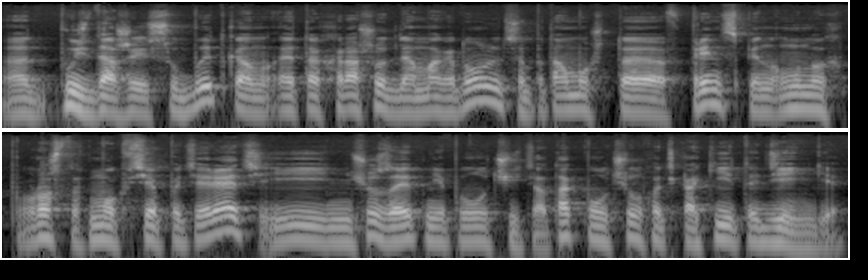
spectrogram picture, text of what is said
а, пусть даже и с убытком, это хорошо для Макдональдса, потому что, в принципе, он их просто мог все потерять и ничего за это не получить. А так получил хоть какие-то деньги.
